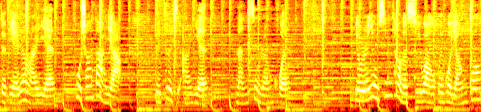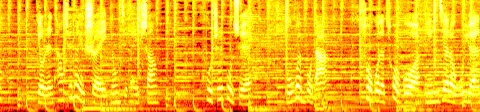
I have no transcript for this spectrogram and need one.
对别人而言，不伤大雅；对自己而言，难诉人魂。有人用心跳的希望挥霍阳光，有人擦去泪水拥挤悲伤，不知不觉，不问不答，错过的错过迎接了无缘，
